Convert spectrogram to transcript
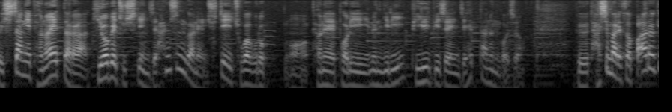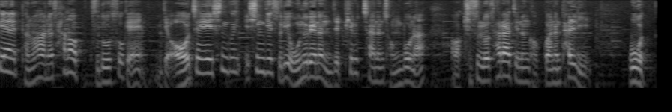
그 시장의 변화에 따라 기업의 주식이 이제 한순간에 휴지 조각으로 어, 변해 버리는 일이 비일비재 이제 했다는 거죠. 그 다시 말해서 빠르게 변화하는 산업 구도 속에 이제 어제의 신구, 신기술이 오늘에는 이제 필요치 않은 정보나 어, 기술로 사라지는 것과는 달리 옷, 어,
